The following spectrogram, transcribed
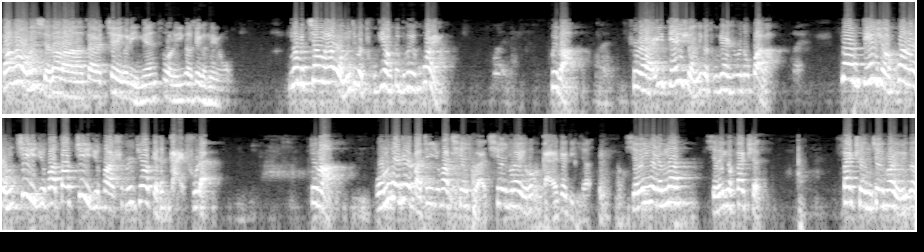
刚才我们写到了，在这个里面做了一个这个内容。那么将来我们这个图片会不会换呀？会，会吧？是不是一点选这个图片是不是都换了？那点选换了，我们这一句话到这句话是不是就要给它改出来？对吗？我们在这儿把这句话切出来，切出来以后改在这底下，写了一个什么呢？写了一个 faction，faction 这块有一个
